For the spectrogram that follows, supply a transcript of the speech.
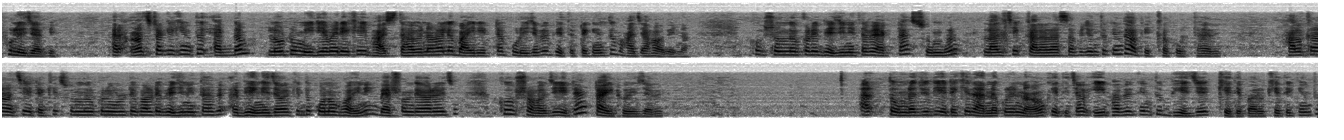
ফুলে যাবে। আর আঁচটাকে কিন্তু একদম লো টু মিডিয়ামে রেখেই ভাজতে হবে, না হলে বাইরেরটা পুড়ে যাবে, ভেতরটা কিন্তু ভাজা হবে না। খুব সুন্দর করে ভেজে নিতে হবে একটা সুন্দর লালচে কালার আসা পর্যন্ত কিন্তু অপেক্ষা করতে হবে। হালকা আঁচে এটাকে সুন্দর করে উল্টে পাল্টে ভেজে নিতে হবে আর ভেঙে যাওয়ার কিন্তু কোনো ভয় নেই, বেসন দেওয়া রয়েছে, খুব সহজে এটা টাইট হয়ে যাবে। আর তোমরা যদি এটাকে রান্না করে নাও খেতে চাও, এইভাবে কিন্তু ভেজে খেতে পারো, খেতে কিন্তু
